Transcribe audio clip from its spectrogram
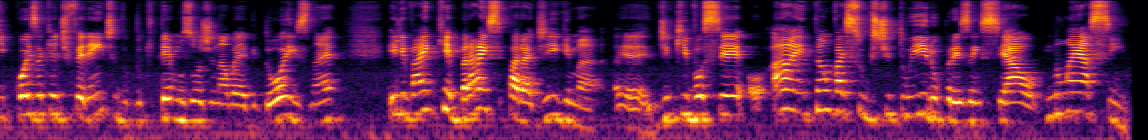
que coisa que é diferente do, do, que temos hoje na Web 2, né? Ele vai quebrar esse paradigma é, de que você, ah, então vai substituir o presencial. Não é assim.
